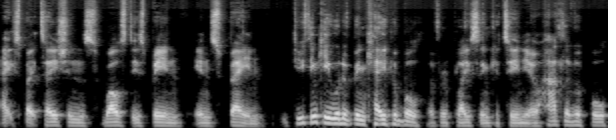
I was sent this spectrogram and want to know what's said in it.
expectations whilst he's been in Spain. Do you think he would have been capable of replacing Coutinho had Liverpool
